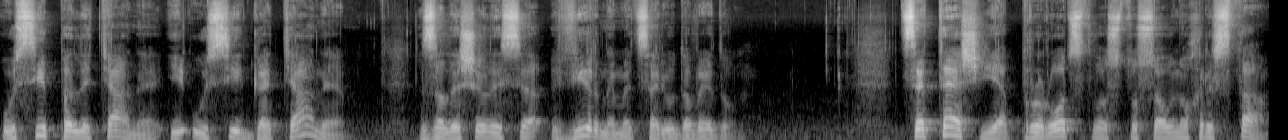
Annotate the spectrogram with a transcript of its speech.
усі пелетяни і усі гатяни залишилися вірними царю Давиду. Це теж є пророцтво стосовно Христа.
